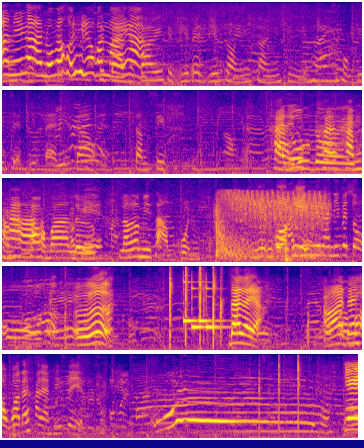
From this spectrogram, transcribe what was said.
อันนี้กับอันนู้นมันคือที่เดียวกันไหมสิบแปดสิบอะเก้ายี่สิบยี่สิบเอ็ดยี่สิบสองยี่สิบสามยี่สิบสี่ยี่สิบห้ายี่สิบหกยี่สิบเจ็ดยี่สิบแปดยี่สิบเก้าสามสิบ ถ่ายรูปโดยทำท่าเขาคำว่าเลิฟแล้วเรามี 3 คนยืนตัวพี่อันนี้เป็นตัวโอโอเคเออ ได้อะไรอะ อ๋อได้ บอกว่าได้คะแนนพิเศษเย้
